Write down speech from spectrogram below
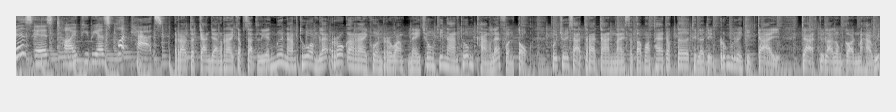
This is Thai PBS Podcast. เราจัดการอย่างไรกับสัตว์เลี้ยงเมื่อน้ำท่วม และโรคอะไรควรระวังในช่วงที่น้ำท่วมขังและฝนตก ผู้ช่วยศาสตราจารย์นายสัตวแพทย์ดรธิรดิตรุ่งเรืองกิจไก่จากจุฬาลงกรณ์มหาวิ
